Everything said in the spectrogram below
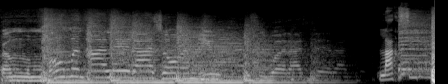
From the moment I laid eyes on you, this is what I said. I Luxy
